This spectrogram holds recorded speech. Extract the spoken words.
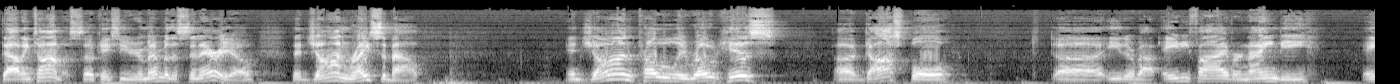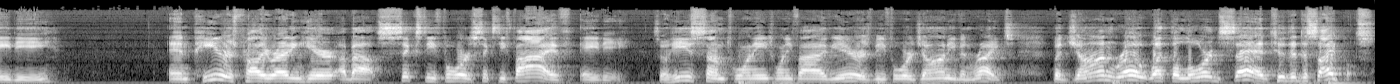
Doubting Thomas. Okay, so you remember the scenario that John writes about. And John probably wrote his uh, gospel uh, either about 85 or 90 AD. And Peter is probably writing here about 64 to 65 AD. So he's some 20, 25 years before John even writes. But John wrote what the Lord said to the disciples.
